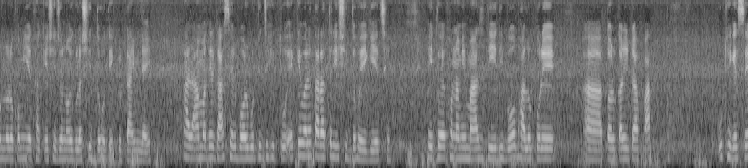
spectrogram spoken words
অন্যরকম ইয়ে থাকে, সেজন্য ওইগুলো সিদ্ধ হতে একটু টাইম নেয়। আর আমাদের গাছের বরবটি যেহেতু একেবারে তাড়াতাড়ি সিদ্ধ হয়ে গিয়েছে, এই তো এখন আমি মাছ দিয়ে দিব। ভালো করে তরকারিটা পাক উঠে গেছে,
